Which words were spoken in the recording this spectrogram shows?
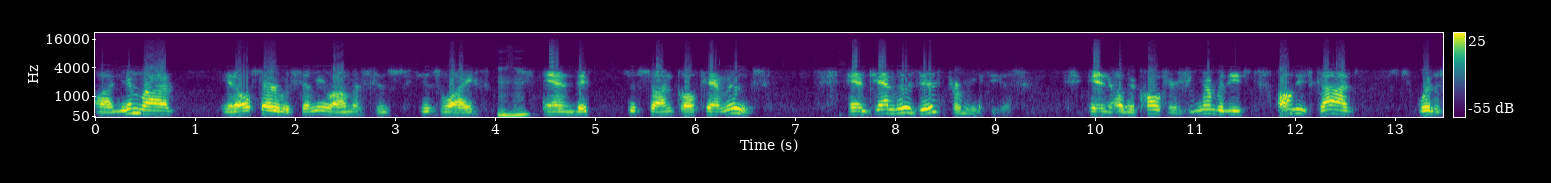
Uh, Nimrod, it all started with Semiramis, his his wife, and they a son called Tammuz. And Tammuz is Prometheus in other cultures. Remember, these all these gods were the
